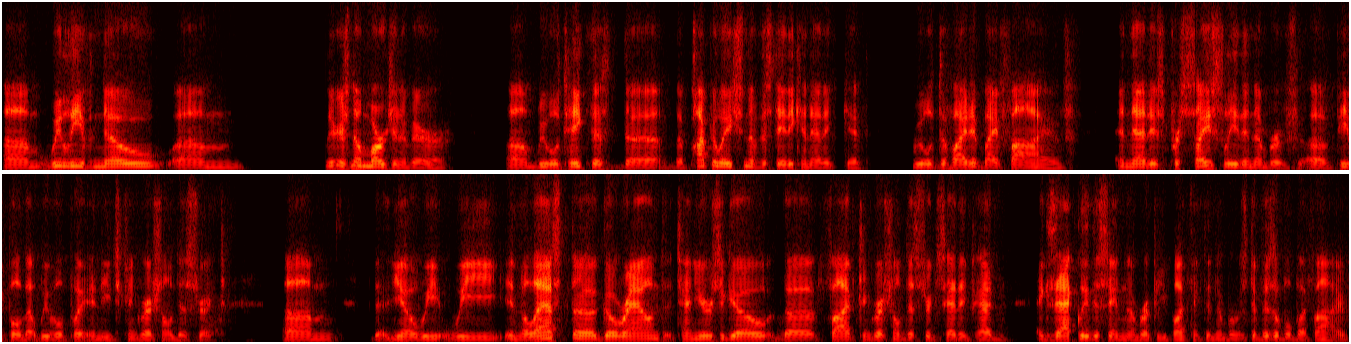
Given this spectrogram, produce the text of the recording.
um, we leave no um, there is no margin of error um, we will take the, the, the population of the state of Connecticut, we will divide it by five, and that is precisely the number of, of people that we will put in each congressional district. Um, you know, we, we in the last uh, go round 10 years ago, the five congressional districts had, had exactly the same number of people. I think the number was divisible by five.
